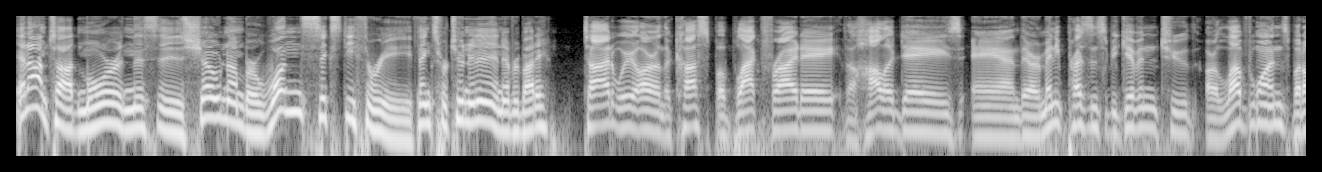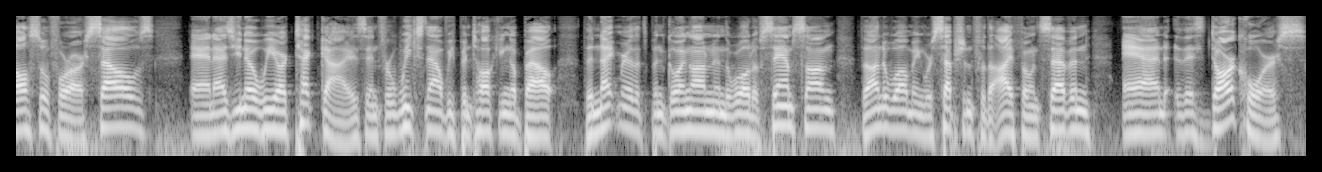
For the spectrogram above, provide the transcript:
And I'm Todd Moore, and this is show number 163. Thanks for tuning in, everybody. Todd, we are on the cusp of Black Friday, the holidays, and there are many presents to be given to our loved ones, but also for ourselves. And as you know, we are tech guys, and for weeks now, we've been talking about the nightmare that's been going on in the world of Samsung, the underwhelming reception for the iPhone 7, and this dark horse,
